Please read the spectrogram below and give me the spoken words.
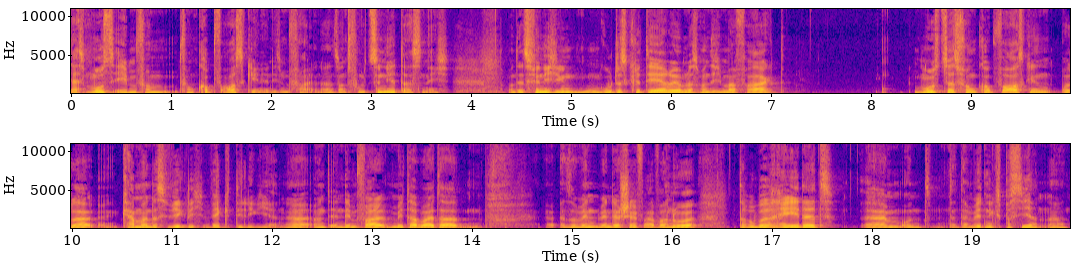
das muss eben vom, vom Kopf ausgehen in diesem Fall, ne? sonst funktioniert das nicht. Und das finde ich ein, ein gutes Kriterium, dass man sich immer fragt, muss das vom Kopf ausgehen oder kann man das wirklich wegdelegieren? Ja? Und in dem Fall Mitarbeiter, also wenn, wenn der Chef einfach nur darüber redet ähm, und dann wird nichts passieren. Ne?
